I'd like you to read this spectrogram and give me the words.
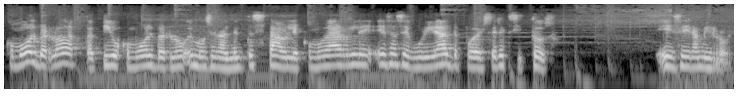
¿cómo volverlo adaptativo? ¿Cómo volverlo emocionalmente estable? ¿Cómo darle esa seguridad de poder ser exitoso? Ese era mi rol.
